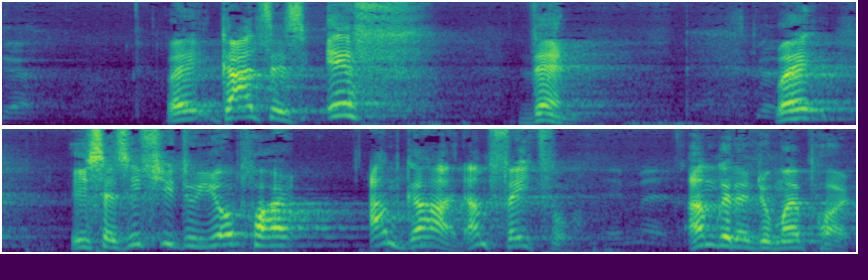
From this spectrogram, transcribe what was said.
Yeah. Right? God says, if, then. Right? He says, if you do your part, I'm God, I'm faithful. I'm going to do my part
